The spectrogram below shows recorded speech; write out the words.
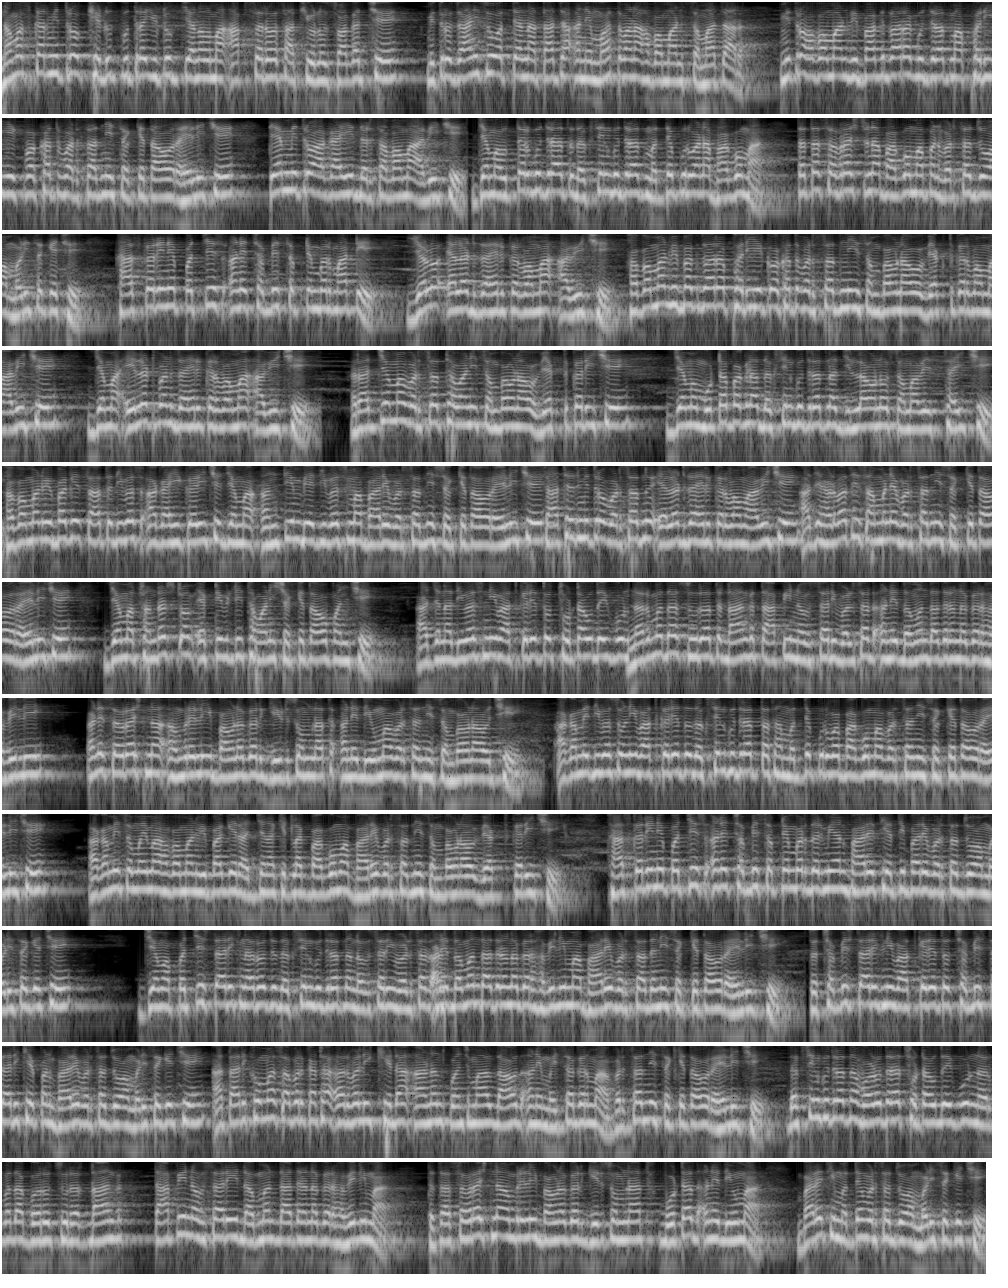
નમસ્કાર મિત્રો, ખેડૂત પુત્ર યુટ્યુબ ચેનલમાં આપ સર્વ સાથીઓનું સ્વાગત છે. મિત્રો, જાણીશું અત્યારના તાજા અને મહત્વના હવામાન સમાચાર. મિત્રો, હવામાન વિભાગ દ્વારા ગુજરાતમાં ફરી એક વખત વરસાદની શક્યતાઓ રહેલી છે. તેમ મિત્રો આગાહી દર્શાવવામાં આવી છે. જેમાં ઉત્તર ગુજરાત, દક્ષિણ ગુજરાત, મધ્ય પૂર્વના ભાગોમાં તથા સૌરાષ્ટ્રના ભાગોમાં પણ વરસાદ જોવા મળી શકે છે. ખાસ કરીને પચીસ અને છવ્વીસ સપ્ટેમ્બર માટે યલો એલર્ટ જાહેર કરવામાં આવ્યું છે. હવામાન વિભાગ દ્વારા ફરી એક વખત વરસાદની સંભાવનાઓ વ્યક્ત કરવામાં આવી છે, જેમાં એલર્ટ પણ જાહેર કરવામાં આવ્યું છે. રાજ્યમાં વરસાદ થવાની સંભાવનાઓ વ્યક્ત કરી છે, જેમાં મોટાભાગના દક્ષિણ ગુજરાતના જિલ્લાઓનો સમાવેશ થાય છે. હવામાન વિભાગે સાત દિવસ આગાહી કરી છે, જેમાં અંતિમ બે દિવસમાં ભારે વરસાદની શક્યતાઓ રહેલી છે. સાથે જ મિત્રો, વરસાદનું એલર્ટ જાહેર કરવામાં આવી છે. આજે હળવાથી સામાન્ય વરસાદની શક્યતાઓ રહેલી છે, જેમાં થંડરસ્ટોમ એક્ટિવિટી થવાની શક્યતાઓ પણ છે. આજના દિવસની વાત કરીએ તો છોટાઉદેપુર, નર્મદા, સુરત, ડાંગ, તાપી, નવસારી, વલસાડ અને દમણ દાદરાનગર હવેલી અને સૌરાષ્ટ્રના અમરેલી, ભાવનગર, ગીર સોમનાથ અને દીવમાં વરસાદની સંભાવનાઓ છે. આગામી દિવસોની વાત કરીએ તો દક્ષિણ ગુજરાત તથા મધ્ય પૂર્વ ભાગોમાં વરસાદની શક્યતાઓ રહેલી છે. આગામી સમયમાં હવામાન વિભાગે રાજ્યના કેટલાક ભાગોમાં ભારે વરસાદની સંભાવનાઓ વ્યક્ત કરી છે. ખાસ કરીને પચીસ અને છવ્વીસ સપ્ટેમ્બર દરમિયાન ભારેથી અતિભારે વરસાદ જોવા મળી શકે છે. જેમાં પચીસ તારીખના રોજ દક્ષિણ ગુજરાતના નવસારી, વલસાડ અને દમણ દાદરાનગર હવેલીમાં ભારે વરસાદની શક્યતાઓ રહેલી છે. તો છવ્વીસ તારીખની વાત કરીએ તો છવ્વીસ તારીખે પણ ભારે વરસાદ જોવા મળી શકે છે. આ તારીખોમાં સાબરકાંઠા, અરવલ્લી, ખેડા, આણંદ, પંચમહાલ, દાહોદ અને મહીસાગરમાં વરસાદની શક્યતાઓ રહેલી છે. દક્ષિણ ગુજરાતના વડોદરા, છોટાઉદેપુર, નર્મદા, ભરૂચ, સુરત, ડાંગ, તાપી, નવસારી દમણ દાદરાનગર હવેલીમાં તથા સૌરાષ્ટ્રના અમરેલી, ભાવનગર, ગીર સોમનાથ, બોટાદ અને દીવમાં ભારેથી મધ્યમ વરસાદ જોવા મળી શકે છે.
